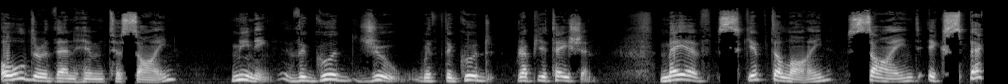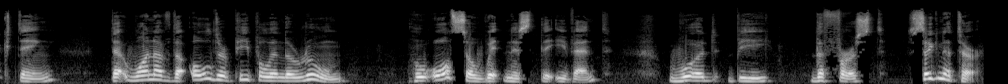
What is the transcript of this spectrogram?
older than him to sign, meaning the good Jew with the good reputation may have skipped a line, signed, expecting that one of the older people in the room who also witnessed the event would be the first signator.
